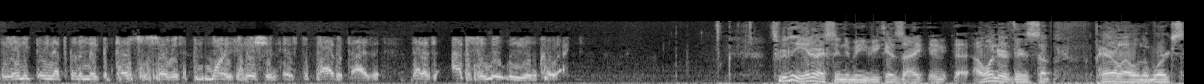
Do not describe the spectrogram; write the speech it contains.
the only thing that's going to make the Postal Service be more efficient is to privatize it. That is absolutely incorrect. It's really interesting to me because I I wonder if there's some parallel in the works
